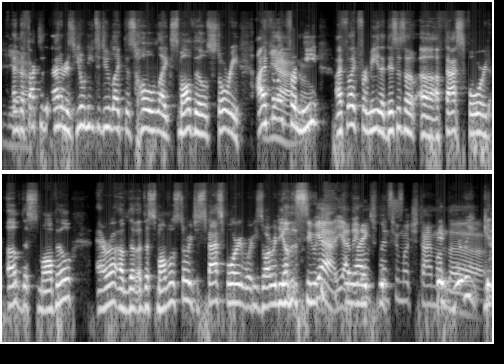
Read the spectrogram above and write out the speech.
Yeah. and the fact of the matter is you don't need to do like this whole like smallville story. I feel yeah, like for no. me i feel like for me that this is a, a fast forward of the smallville era of the of the smallville story. Just fast forward where he's already on the suit. Yeah yeah they like, don't spend too much time on the really, yeah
